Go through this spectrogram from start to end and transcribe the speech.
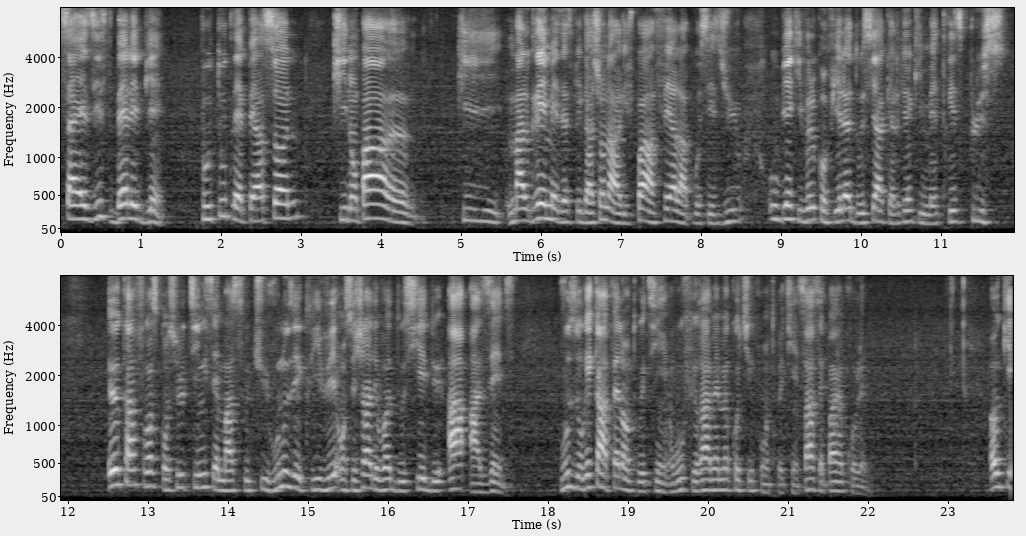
Ça existe bel et bien pour toutes les personnes qui n'ont pas, euh, qui malgré mes explications n'arrivent pas à faire la procédure ou bien qui veulent confier leur dossier à quelqu'un qui maîtrise plus. EK France Consulting, c'est ma structure. Vous nous écrivez, on se charge de votre dossier de A à Z. Vous aurez qu'à faire l'entretien. On vous fera même un coaching pour entretien. Ça, c'est pas un problème. Ok.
